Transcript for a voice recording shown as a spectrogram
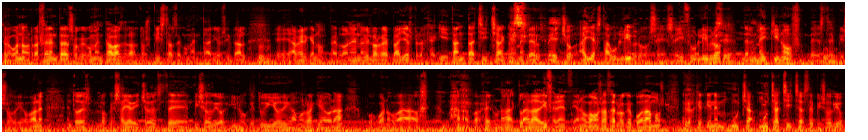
Pero bueno, referente a eso que comentabas de las dos pistas de comentarios y tal, eh, a ver, que nos perdonen hoy los replayers, pero es que aquí hay tanta chicha que meter. De hecho, ahí hasta un libro, se, se hizo un libro del making of de este episodio, ¿vale? Entonces, lo que se haya dicho de este episodio y lo que tú y yo digamos aquí ahora, pues bueno, va, va, va a haber una clara diferencia, ¿no? Vamos a hacer lo que podamos pero es que tiene mucha, mucha chicha este episodio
